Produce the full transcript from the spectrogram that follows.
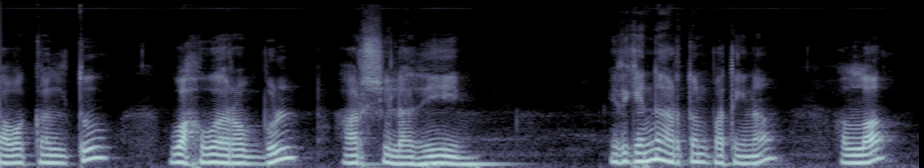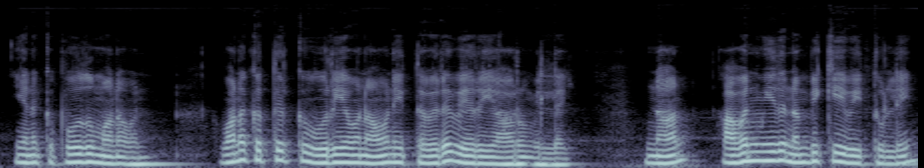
தவக்கல்து வஹுவ ரப்புல் அர்ஷில் அதீம் இதுக்கு என்ன அர்த்தம்னு பார்த்தீங்கன்னா அல்லாஹ் எனக்கு போதுமானவன். வணக்கத்திற்கு உரியவன் அவனைத் தவிர வேறு யாரும் இல்லை. நான் அவன் மீது நம்பிக்கை வைத்துள்ளேன்.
